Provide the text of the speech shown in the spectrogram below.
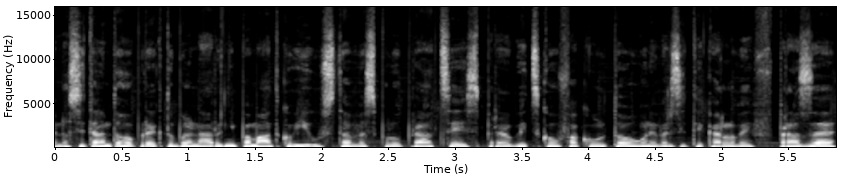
Nositelem toho projektu byl Národní památkový ústav ve spolupráci s Pedagogickou fakultou Univerzity Karlovy v Praze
